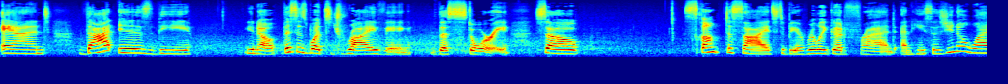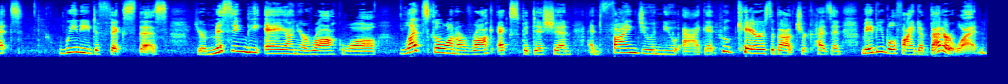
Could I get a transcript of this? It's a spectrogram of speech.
And that is the, you know, this is what's driving the story. So Skunk decides to be a really good friend, and he says, you know what? We need to fix this. You're missing the A on your rock wall. Let's go on a rock expedition and find you a new agate. Who cares about your cousin? Maybe we'll find a better one.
